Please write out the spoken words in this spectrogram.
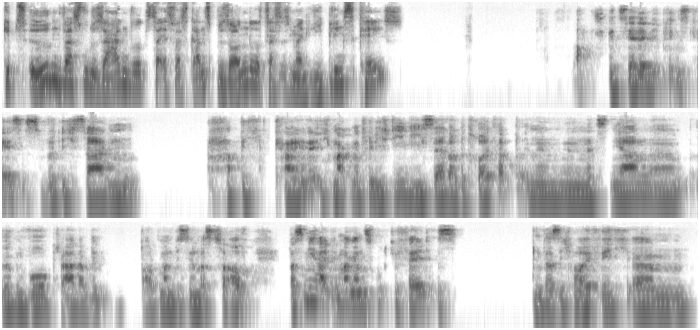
gibt es irgendwas, wo du sagen würdest, da ist was ganz Besonderes, das ist mein Lieblingscase? Spezielle Lieblingscases würde ich sagen, habe ich keine. Ich mag natürlich die, die ich selber betreut habe in, in, den letzten Jahren äh, irgendwo. Klar, da baut man ein bisschen was zu auf. Was mir halt immer ganz gut gefällt, ist, dass ich häufig ähm,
